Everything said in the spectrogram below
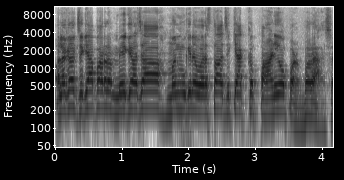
અલગ અલગ જગ્યા પર મેઘરાજા મન મૂકીને વરસતા જ ક્યાંક પાણીઓ પણ ભરાયા છે.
